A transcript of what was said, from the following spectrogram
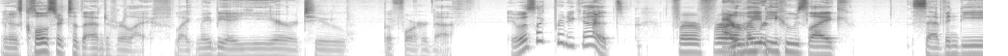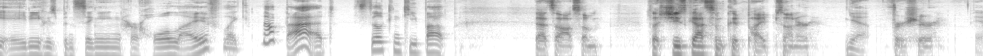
It was closer to the end of her life, like maybe a year or two before her death. It was like pretty good for for I a remember... lady who's like 70, 80 who's been singing her whole life. Like not bad. Still can keep up. That's awesome. So she's got some good pipes on her. Yeah. For sure. Yeah.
